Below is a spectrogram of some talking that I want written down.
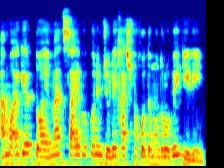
اما اگر دائما سعی بکنیم جلوی خشم خودمون رو بگیریم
